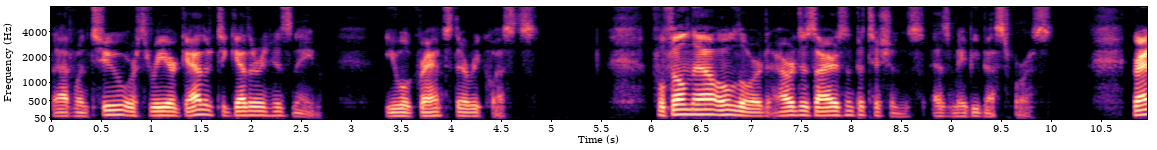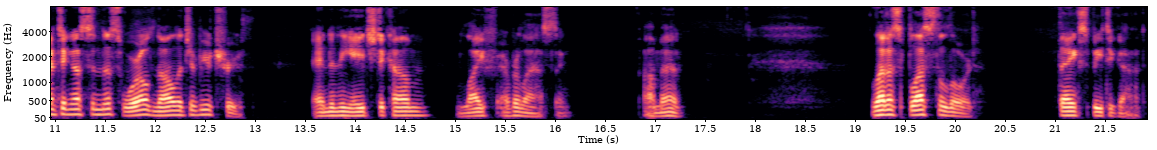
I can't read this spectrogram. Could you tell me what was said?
that when two or three are gathered together in his name, you will grant their requests. Fulfill now, O Lord, our desires and petitions as may be best for us, granting us in this world knowledge of your truth, and in the age to come life everlasting. Amen. Let us bless the Lord. Thanks be to God.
